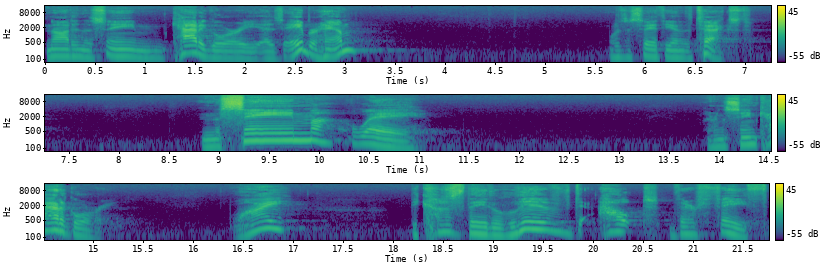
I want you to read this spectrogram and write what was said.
not in the same category as Abraham. What does it say at the end of the text? In the same way, they're in the same category. Why? Because they lived out their faith.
